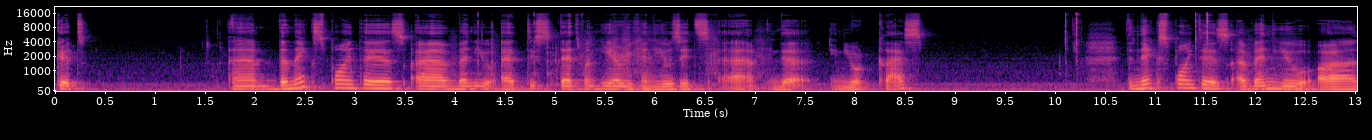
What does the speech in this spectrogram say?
Good. Um, the next point is uh, when you add this that one here, you can use it uh, in the in your class the next point is uh, when you uh,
